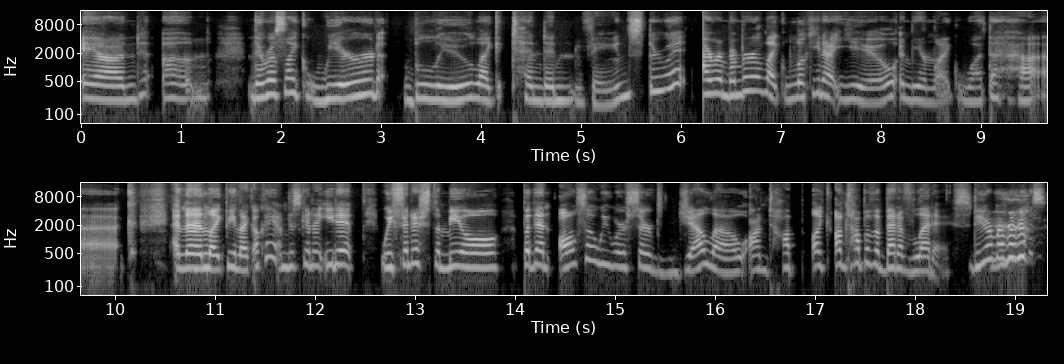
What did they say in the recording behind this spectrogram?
and um, there was like weird blue like tendon veins through it. I remember like looking at you and being like, "What the heck?" And then like being like, "Okay, I'm just gonna eat it." We finished the meal, but then also we were served Jello on top, like on top of a bed of lettuce. Do you remember this?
